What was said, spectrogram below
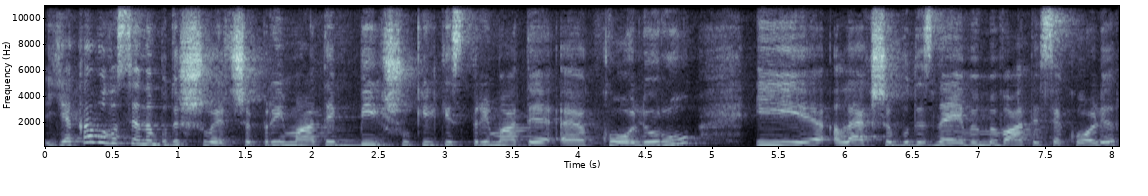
Яка волосина буде швидше приймати більшу кількість приймати е, кольору і легше буде з неї вимиватися колір?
